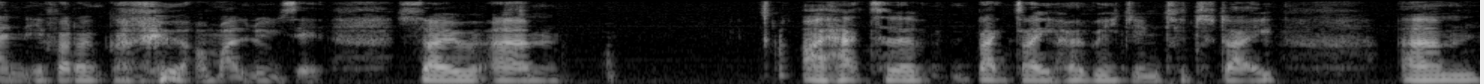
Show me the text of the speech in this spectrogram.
and if I don't go view it I might lose it so um I had to backdate her reading to today um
